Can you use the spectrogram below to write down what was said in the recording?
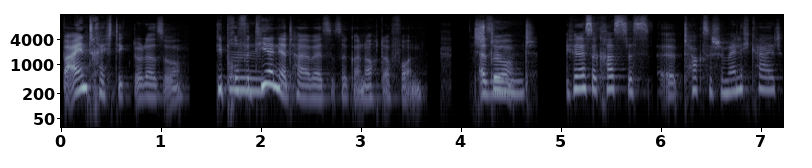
beeinträchtigt oder so. Die mhm. profitieren mhm. ja teilweise sogar noch davon. Also Stimmt. ich finde das so krass, dass äh, toxische Männlichkeit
